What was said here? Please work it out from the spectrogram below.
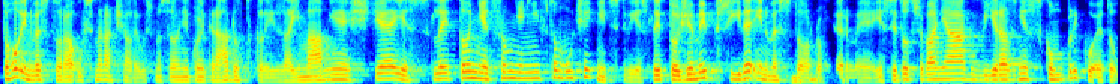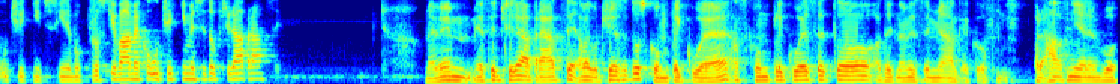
Toho investora už jsme načali, už jsme se ho několikrát dotkli. Zajímá mě ještě, jestli to něco mění v tom účetnictví, jestli to, že mi přijde investor do firmy, jestli to třeba nějak výrazně zkomplikuje to účetnictví, nebo prostě vám jako účetním, jestli to přidá práci. Nevím, jestli přidá práci, ale určitě se to zkomplikuje a zkomplikuje se to, a teď nemyslím nějak jako právně nebo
